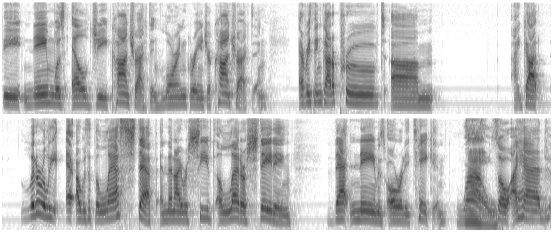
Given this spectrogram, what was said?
The name was LG Contracting, Lauren Granger Contracting. Everything got approved. Um, I got literally, I was at the last step, and then I received a letter stating that name is already taken. Wow. So I had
